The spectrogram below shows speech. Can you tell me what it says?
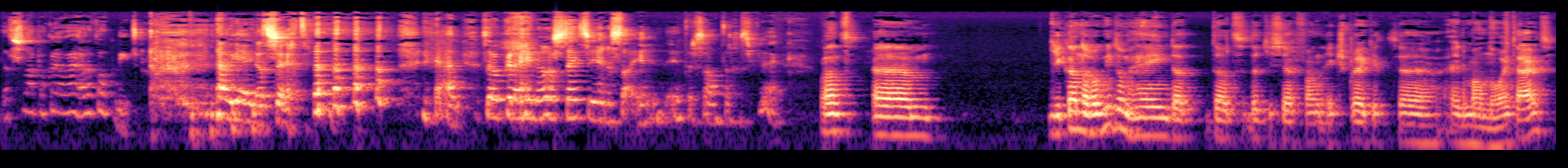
Dat snap ik nou eigenlijk ook niet. nou, jij dat zegt. ja, zo krijg je nog steeds een interessanter gesprek. Want ehm, je kan er ook niet omheen dat, dat, dat je zegt van, ik spreek het eh, helemaal nooit uit.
